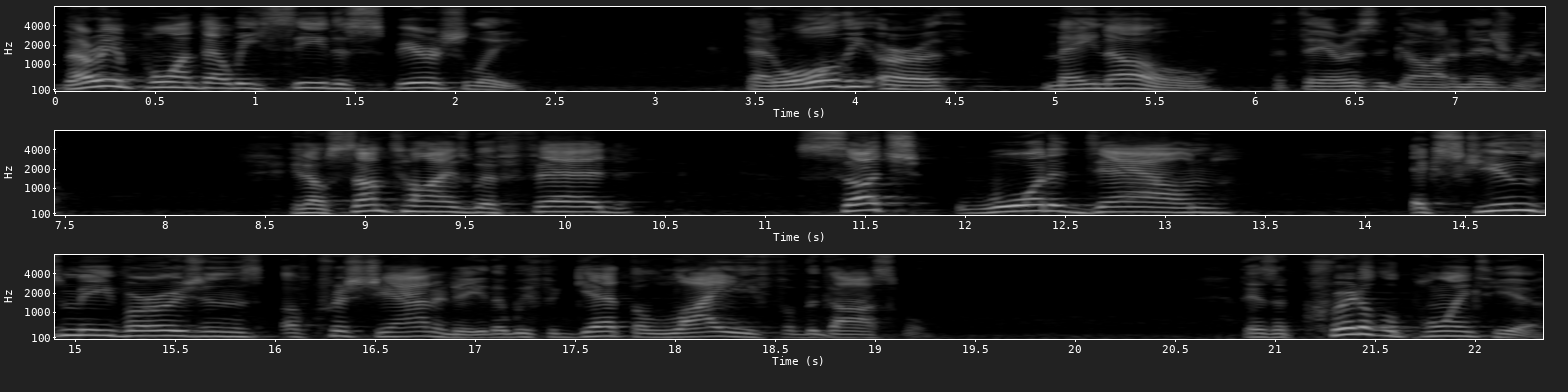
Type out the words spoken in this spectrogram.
Very important that we see this spiritually, that all the earth may know that there is a God in Israel. You know, sometimes we're fed such watered down, excuse me, versions of Christianity that we forget the life of the gospel. There's a critical point here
